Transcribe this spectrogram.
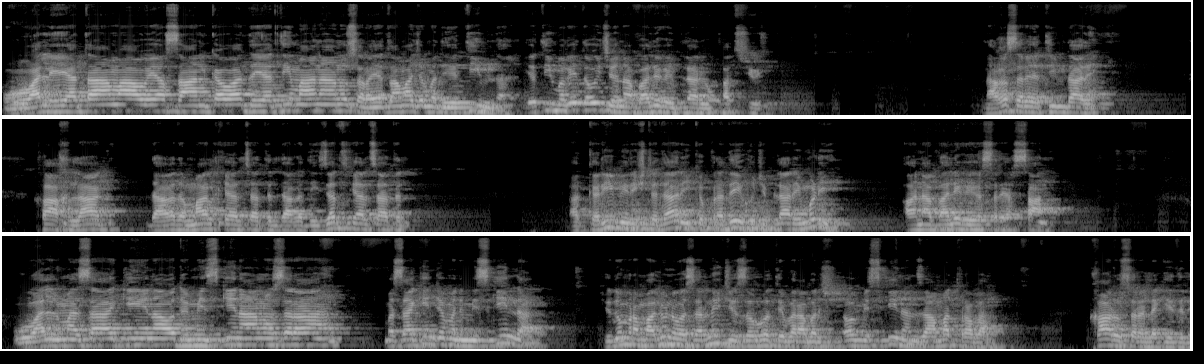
ولی یتاما او احسان کوا د یتیمانانو سره یتاما جمع د یتیم ده یتیم هغه ته وی چې نه بالغ ابلار او قات شوی ناغه سره یتیم ده خو اخلاق داغه د مال خیال ساتل داغه د عزت خیال ساتل ا قریبی رشتہ داری ک پردی خو چې پلار مړی انا بالغ یو سره احسان والمساکین او د مسکینانو سره مساکین جمع مسکین دا چې دومره مالونه وسرنی چې ضرورت برابر شي او مسکین انزامت ربا خارو سره لګیدل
